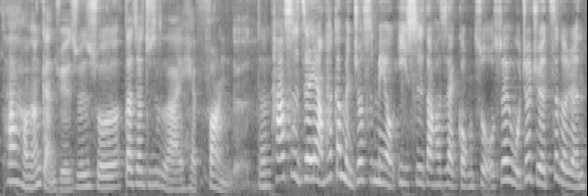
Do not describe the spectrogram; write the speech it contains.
他好像感觉就是说，大家就是来 have fun 的，但他是这样，他根本就是没有意识到他是在工作，所以我就觉得这个人，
